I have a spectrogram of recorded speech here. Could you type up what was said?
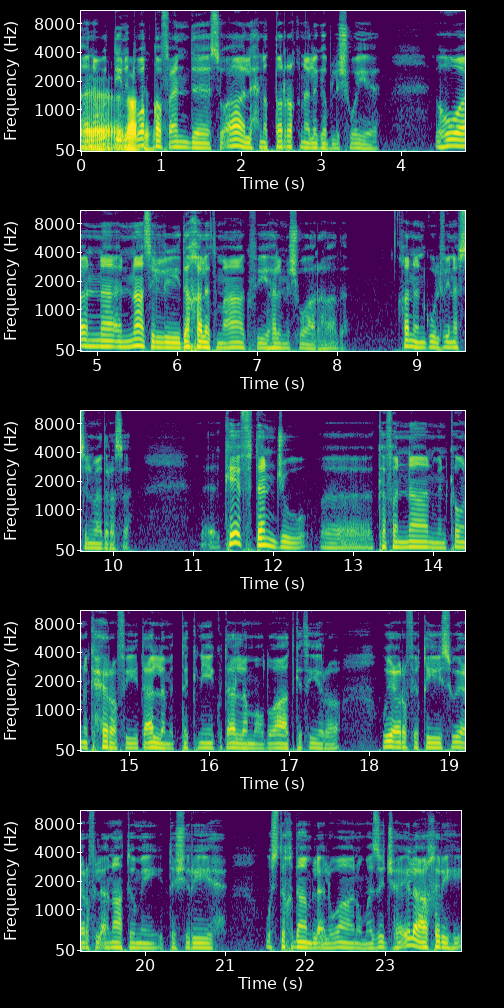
أنا آه، ودي ذاك نتوقف عند سؤال إحنا تطرقنا له قبل شوية هو أن الناس اللي دخلت معاك في هالمشوار هذا خلنا نقول في نفس المدرسة كيف تنجو آه، كفنان من كونك حرفي يتعلم التكنيك وتعلم موضوعات كثيرة ويعرف يقيس ويعرف الأناتومي التشريح واستخدام الألوان ومزجها إلى آخره.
